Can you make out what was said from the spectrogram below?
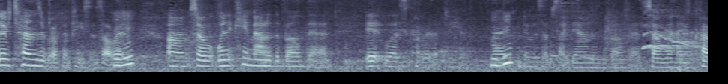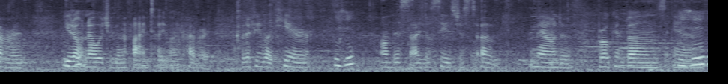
There's tons of broken pieces already. Mm-hmm. Um, so when it came out of the bone bed, it was covered up to here, right? Mm-hmm. It was upside down in the bone bed. So when they uncover it, you don't mm-hmm. know what you're going to find until you uncover it. But if you look here on this side, you'll see it's just a mound of broken bones and,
